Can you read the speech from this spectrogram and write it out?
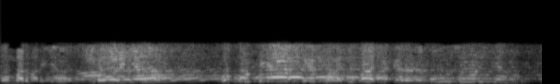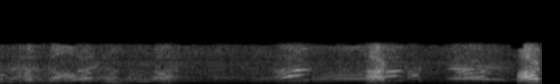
عمر وہ کٹیا کے بج کر منہ سوڑیاں ہٹ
